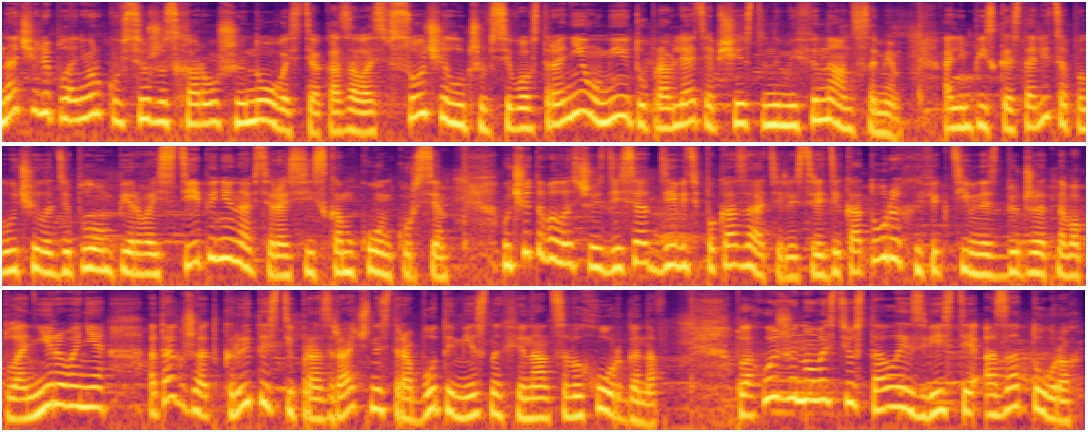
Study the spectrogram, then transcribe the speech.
Начали планерку все же с хорошей новости. Оказалось, в Сочи лучше всего в стране умеют управлять общественными финансами. Олимпийская столица получила диплом первой степени на всероссийском конкурсе. Учитывалось 69 показателей, среди которых эффективность бюджетного планирования, а также открытость и прозрачность работы местных финансовых органов. Плохой же новостью стало известие о заторах.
